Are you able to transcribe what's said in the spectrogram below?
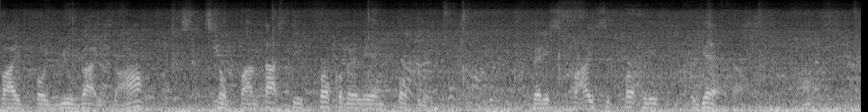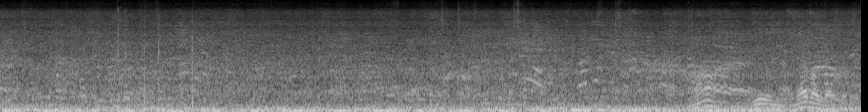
fight for you guys, huh? So fantastic pork belly and pork lips. Very spicy pork lips Huh? Oh, you never let it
